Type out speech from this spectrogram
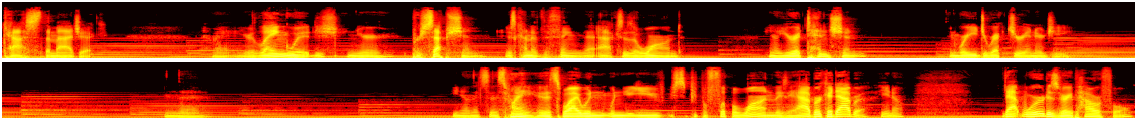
casts the magic. Right? Your language and your perception is kind of the thing that acts as a wand. You know, your attention and where you direct your energy. And the you know that's that's why that's why when when you, people flip a wand they say abracadabra you know that word is very powerful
